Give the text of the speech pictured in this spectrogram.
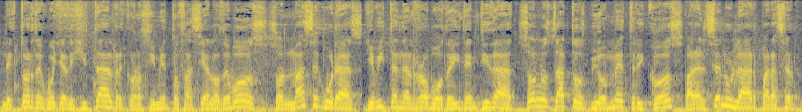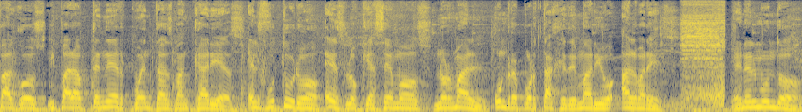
Lector de huella digital, reconocimiento facial o de voz son más seguras y evitan el robo de identidad. Son los datos biométricos para el celular, para hacer pagos y para obtener cuentas bancarias. El futuro es lo que hacemos normal. Un reportaje de Mario Álvarez. En el mundo.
